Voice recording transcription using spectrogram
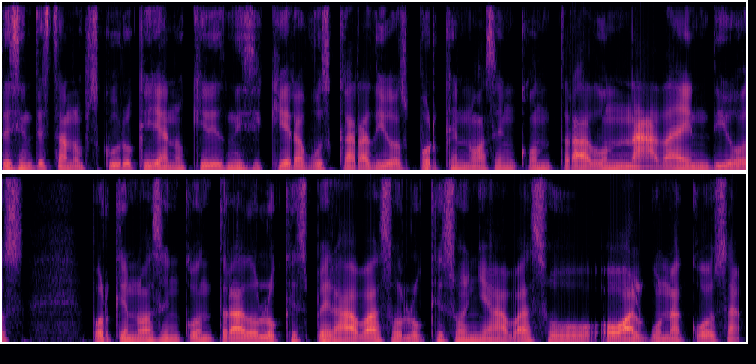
te sientes tan oscuro que ya no quieres ni siquiera buscar a Dios porque no has encontrado nada en Dios, porque no has encontrado lo que esperabas o lo que soñabas o, alguna cosa.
